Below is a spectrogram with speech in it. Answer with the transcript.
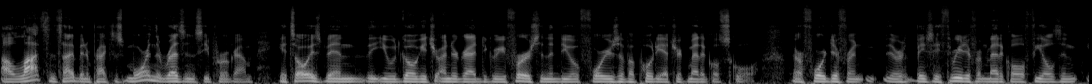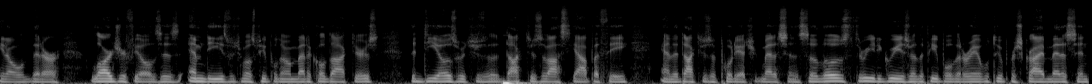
a lot since I've been in practice, more in the residency program. It's always been that you would go get your undergrad degree first and then do four years of a podiatric medical school. There are four different, there are basically three different medical fields in, you know, that are larger fields is MDs, which most people know medical doctors, the DOs, which are the doctors of osteopathy, and the doctors of podiatric medicine. So those three degrees are the people that are able to prescribe medicine,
